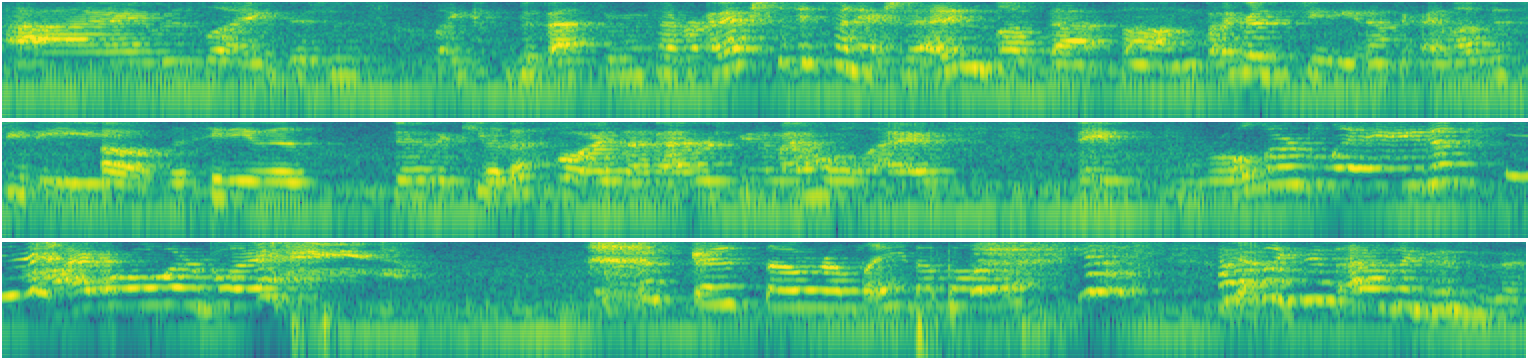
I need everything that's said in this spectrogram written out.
I was like, "This is like the best thing that's ever." I actually, it's funny actually. I didn't love that song, but I heard the CD and I was like, "I love the CD." Oh, the CD was. They're the cutest best. boys I've ever seen in my whole life. They rollerblade. I rollerblade. They're so relatable. yes, I Yeah. was like this. I was like, this is it.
